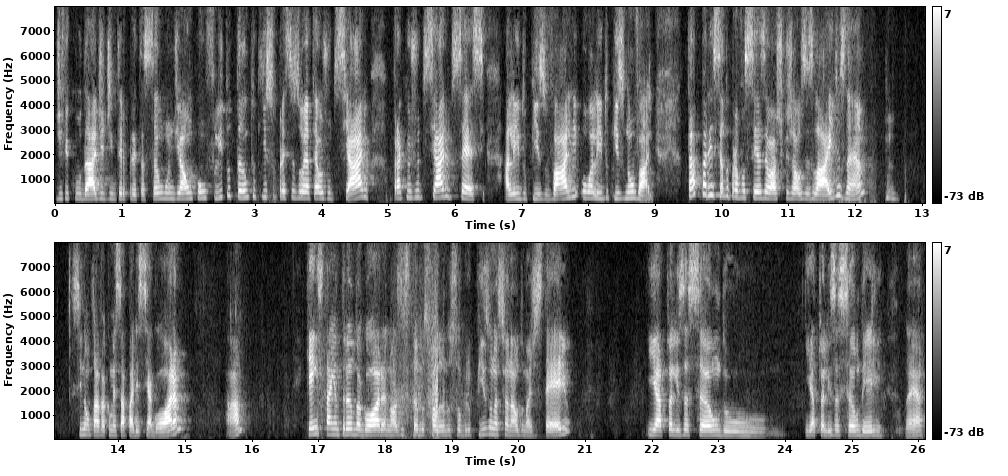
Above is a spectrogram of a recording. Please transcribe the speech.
dificuldade de interpretação, onde há um conflito, tanto que isso precisou ir até o judiciário para que o judiciário dissesse a lei do piso vale ou a lei do piso não vale. Tá aparecendo para vocês, eu acho que já os slides, né? Se não tá, vai começar a aparecer agora, tá? Quem está entrando agora, nós estamos falando sobre o piso nacional do magistério e a atualização do e atualização dele, né,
